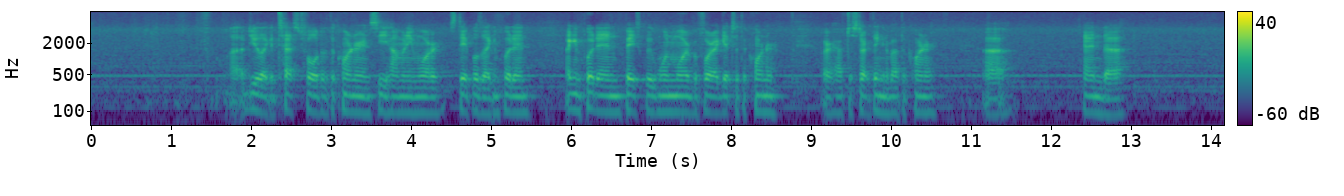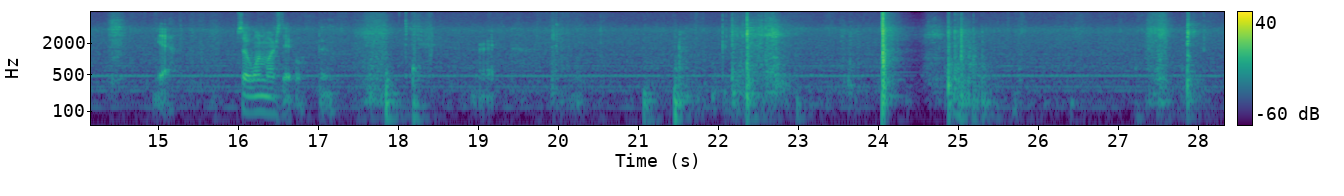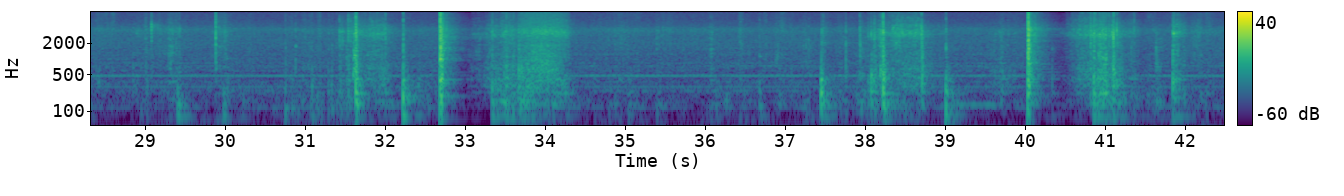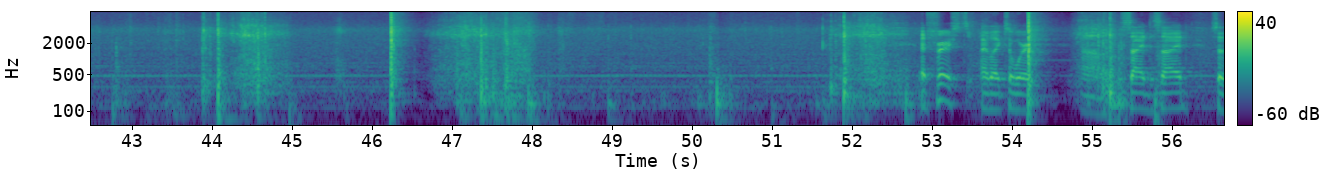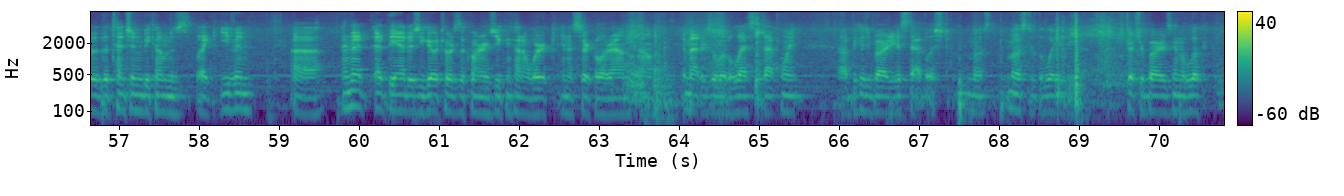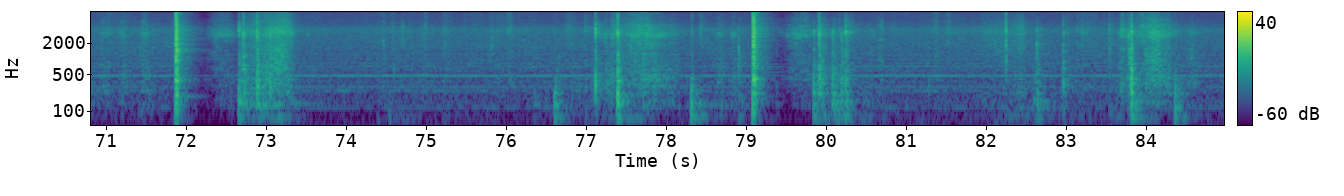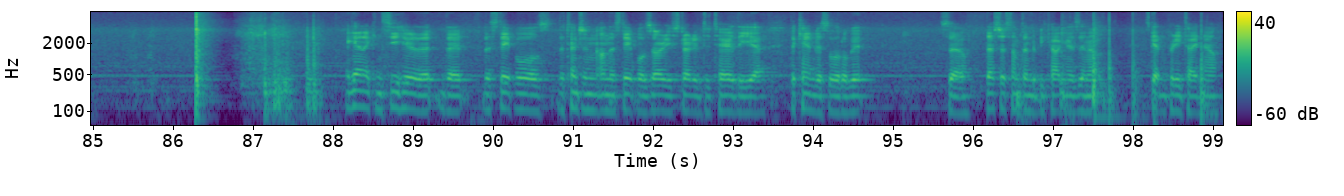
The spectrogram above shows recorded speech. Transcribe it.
uh, do like a test fold of the corner and see how many more staples I can put in. I can put in basically one more before I get to the corner or have to start thinking about the corner. Uh, and uh, so one more staple. Boom. All right. At first, I like to work um, side to side so that the tension becomes like even. Uh, and then at the end, as you go towards the corners, you can kind of work in a circle around. Um, it matters a little less at that point uh, because you've already established most most of the way the stretcher bar is going to look. Again, I can see here that, that the staples, the tension on the staples already started to tear the, uh, the canvas a little bit. So that's just something to be cognizant of. It's getting pretty tight now.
